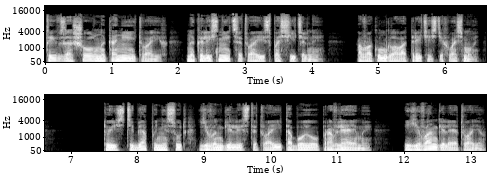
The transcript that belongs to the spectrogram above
«Ты взошел на коней Твоих, на колесницы Твои спасительные, Аввакум, глава 3, стих 8. То есть тебя понесут евангелисты твои, тобою управляемые, и Евангелие твое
